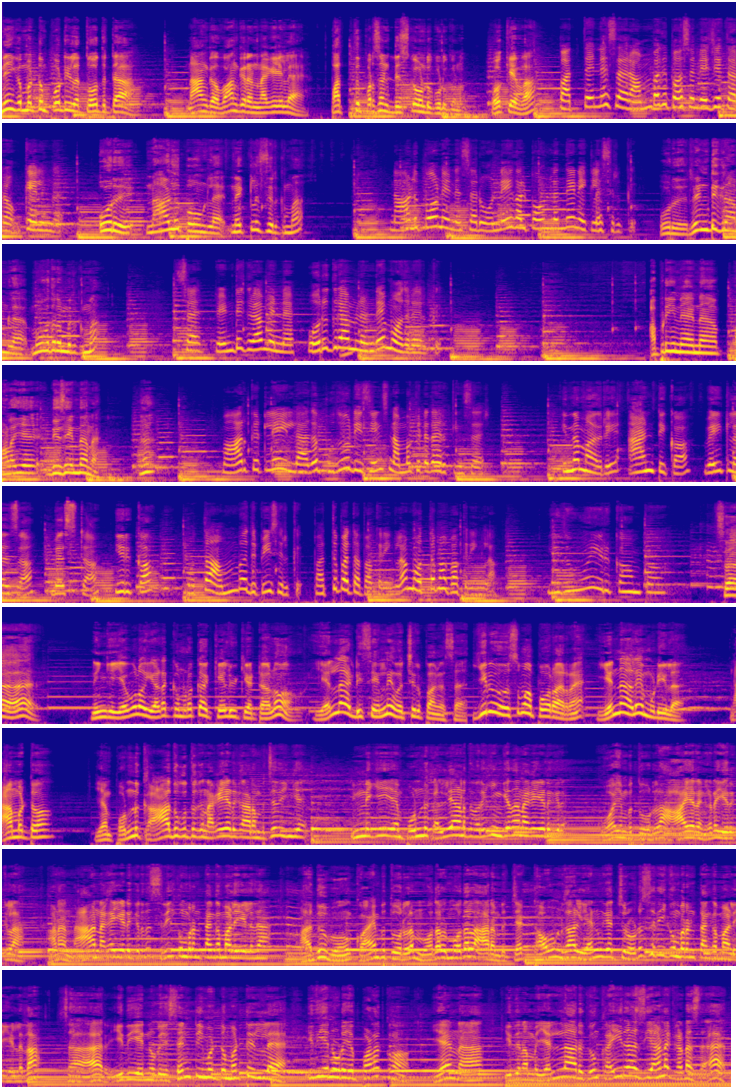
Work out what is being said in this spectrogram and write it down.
நீங்க மட்டும் போட்டியில தோத்துட்டா நாங்க வாங்குற நகையில பத்து பர்சன்ட் டிஸ்கவுண்ட் கொடுக்கணும். ஓகேவா பத்து என்ன சார்? ஐம்பது பர்சன்டேஜே தரோம். கேளுங்க. ஒரு நாலு பவுன்ல நெக்லஸ் இருக்குமா? நாலு பவுன் என்ன சார்? ஒன்னே கால் பவுன்ல இருந்தே நெக்லஸ் இருக்கு. ஒரு ரெண்டு கிராம்ல மோதிரம் இருக்குமா? சார் ரெண்டு கிராம் என்ன? ஒரு கிராம்ல இருந்தே மோதிரம் இருக்கு. அப்படின்னு என்ன? பழைய டிசைன் தானே? மார்க்கெட்லயே இல்லாத புது டிசைன்ஸ் நம்ம கிட்ட தான் இருக்குங்க சார். இந்த மாதிரி ஆன்டிக்கா வெயிட்லெஸ்ஸா பெஸ்டா இருக்கா? மொத்தம் ஐம்பது பீஸ் இருக்கு. பத்து பத்தா பாக்குறீங்களா? மொத்தமா பாக்குறீங்களா? இதுவும் இருக்காம்பா சார் நீங்க எவ்வளவு எடக்கு முடக்கா கேள்வி கேட்டாலும் எல்லா டிசைன்லயும் வச்சிருப்பாங்க சார். இருபது வருஷமா போராடுறேன். என்னாலே முடியல. நான் மட்டும்? என் பொண்ணு காது குத்துக்கு நகை எடுக்க ஆரம்பிச்சது இங்க. இன்னைக்கு என் பொண்ணு கல்யாணத்து வரைக்கும் இங்க தான் நகை எடுக்கிறேன். கோயம்புத்தூர்ல ஆயிரம் கடை இருக்கலாம். ஆனா நான் நகை எடுக்கிறது ஸ்ரீகுமரன் தங்க மாளிகையில தான். அதுவும் கோயம்புத்தூர்ல முதல் முதல் ஆரம்பிச்ச town hall NH road Srikumaran தங்க மாளிகையில தான். சார் இது என்னுடைய சென்டிமெண்ட் மட்டும் இல்ல இது என்னுடைய பழக்கம். ஏன்னா இது நம்ம எல்லாருக்கும் கைராசியான கடை சார்.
